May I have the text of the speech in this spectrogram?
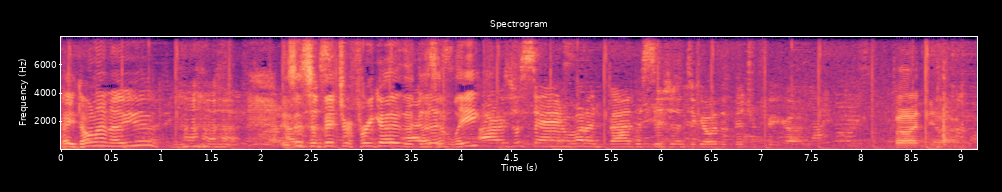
Hey, don't I know you? Is this a Vitrifrigo that doesn't leak? I was just saying, what a bad decision to go with a Vitrifrigo. But, you know.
